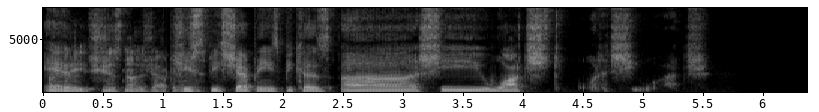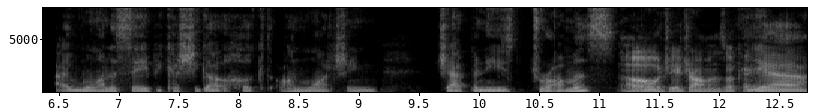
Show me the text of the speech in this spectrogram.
But And they, she just knows Japanese. She speaks Japanese because uh she watched what did she watch? I want to say because she got hooked on watching Japanese dramas. oh, J dramas. Okay. Yeah.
